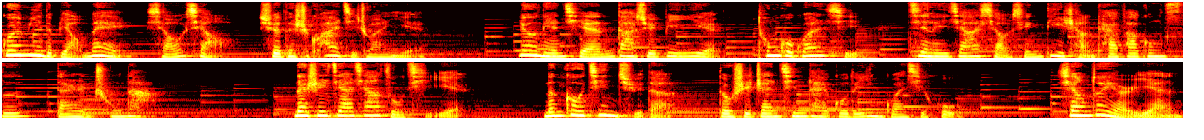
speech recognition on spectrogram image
闺蜜的表妹小小学的是会计专业，六年前大学毕业，通过关系进了一家小型地产开发公司担任出纳。那是一家家族企业，能够进去的都是沾亲带故的硬关系户。相对而言，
